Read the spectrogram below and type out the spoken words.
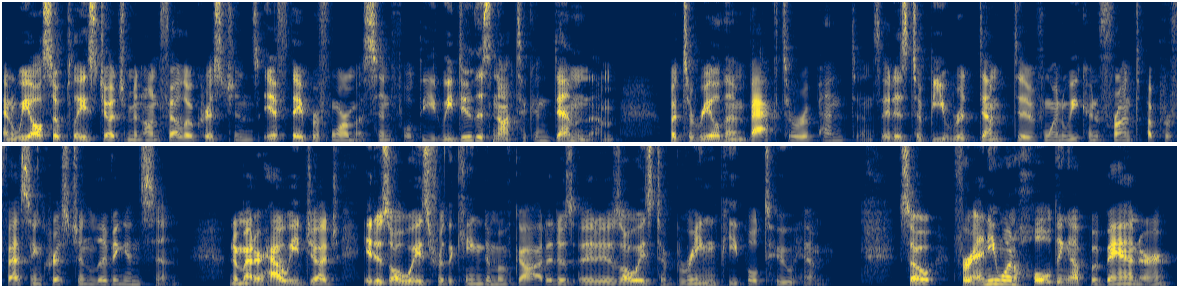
and we also place judgment on fellow Christians if they perform a sinful deed. We do this not to condemn them, but to reel them back to repentance. It is to be redemptive when we confront a professing Christian living in sin. No matter how we judge, it is always for the kingdom of God. It is, it is always to bring people to Him. So, for anyone holding up a banner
